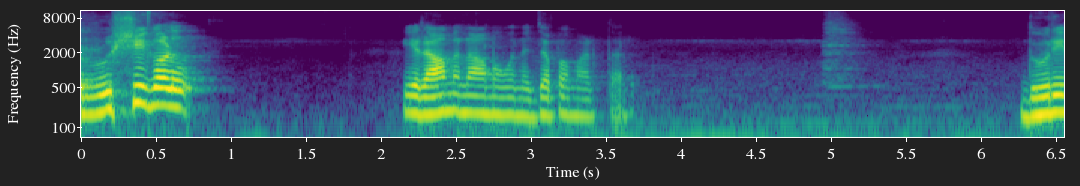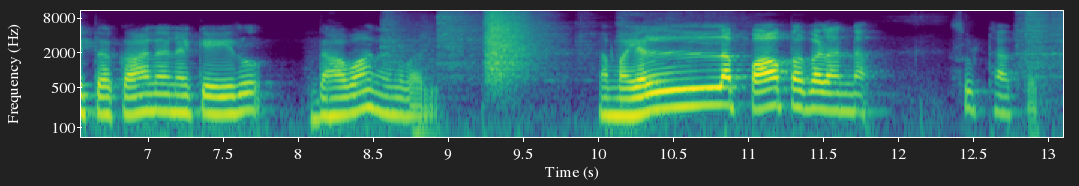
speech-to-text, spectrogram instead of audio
ಋಷಿಗಳು ಈ ರಾಮನಾಮವನ್ನು ಜಪ ಮಾಡ್ತಾರೆ. ದುರಿತ ಕಾನನಕ್ಕೆ ಇದು ದಾವಾನಲವಾಗಿ ನಮ್ಮ ಎಲ್ಲ ಪಾಪಗಳನ್ನು ಸುಟ್ಟು ಹಾಕ್ತಾರೆ.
